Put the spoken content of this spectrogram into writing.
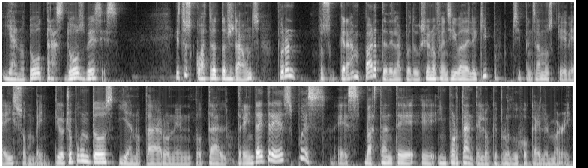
y anotó otras dos veces. Estos cuatro touchdowns fueron pues, gran parte de la producción ofensiva del equipo. Si pensamos que de ahí son 28 puntos y anotaron en total 33, pues es bastante eh, importante lo que produjo Kyler Murray.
